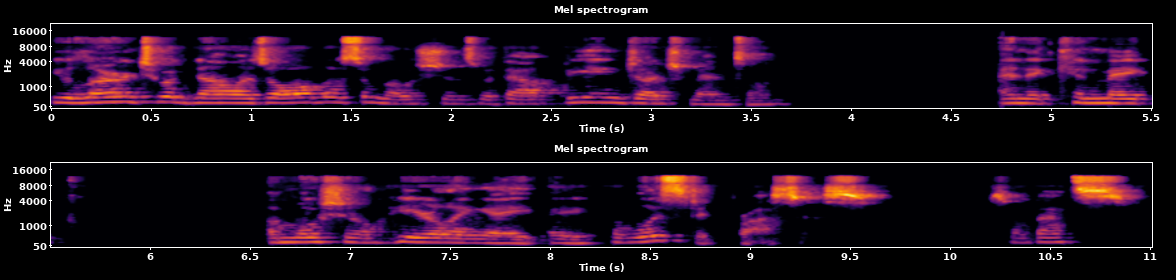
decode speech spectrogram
You learn to acknowledge all those emotions without being judgmental. And it can make emotional healing a, a holistic process. So that's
